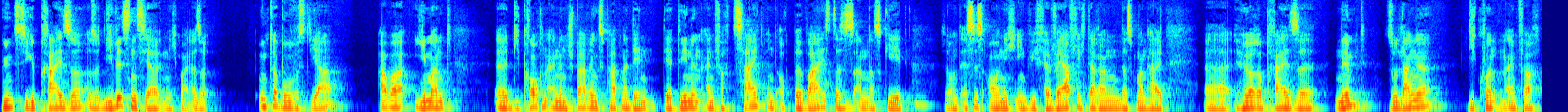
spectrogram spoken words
günstige Preise, also die wissen es ja nicht mal, also unterbewusst ja, aber jemand, äh, die brauchen einen Sparingspartner, der, der denen einfach zeigt und auch beweist, dass es anders geht. Mhm. So, und es ist auch nicht irgendwie verwerflich daran, dass man halt äh, höhere Preise nimmt, solange die Kunden einfach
